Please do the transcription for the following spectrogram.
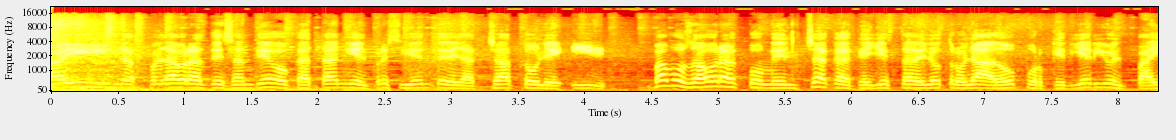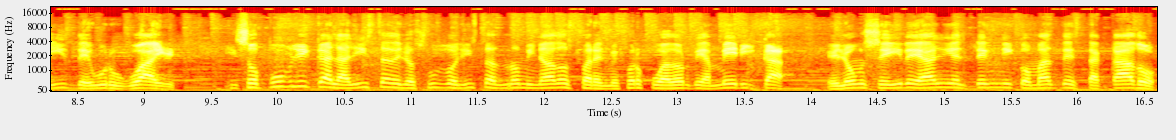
Ahí las palabras de Santiago Catani, el presidente de la Chato Leí. Vamos ahora con el Chaca que ya está del otro lado porque diario El País de Uruguay hizo pública la lista de los futbolistas nominados para el mejor jugador de América, el 11 ideal y el técnico más destacado.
